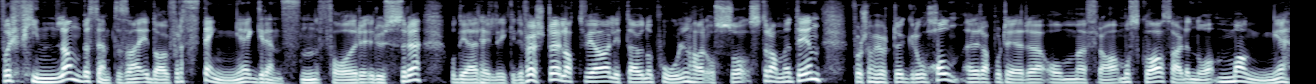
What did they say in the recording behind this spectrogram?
For Finland bestemte seg i dag for å stenge grensen for russere. Og de er heller ikke de første. Latvia, Litauen og Polen har også strammet inn. For som vi hørte Gro Holm rapportere om fra Moskva, så er det nå mange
